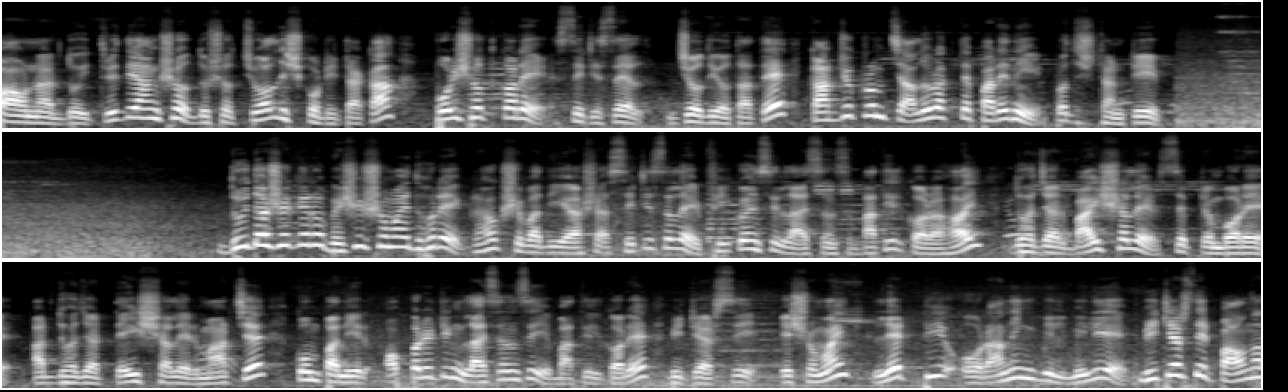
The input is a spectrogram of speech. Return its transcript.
পাওনার দুই তৃতীয়াংশ দুশো কোটি টাকা পরিশোধ করে সিটিসেল যদিও তাতে কার্যক্রম চালু রাখতে পারেনি প্রতিষ্ঠানটি। দুই দশকেরও বেশি সময় ধরে গ্রাহক সেবা দিয়ে আসা সিটিসেলের ফ্রিকোয়েন্সি লাইসেন্স বাতিল করা হয় দু হাজার বাইশ সালের সেপ্টেম্বরে আর দু হাজার তেইশ সালের মার্চে কোম্পানির অপারেটিং লাইসেন্সই বাতিল করে বিটিআরসি। এ সময় লেট ফি ও রানিং বিল মিলিয়ে বিটিআরসির পাওনা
